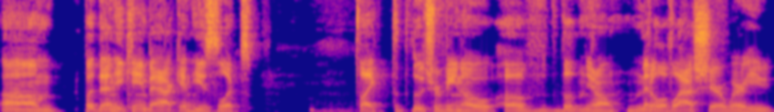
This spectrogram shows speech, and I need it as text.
Um, but then he came back and he's looked like the Lou Trivino of the you know middle of last year, where he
